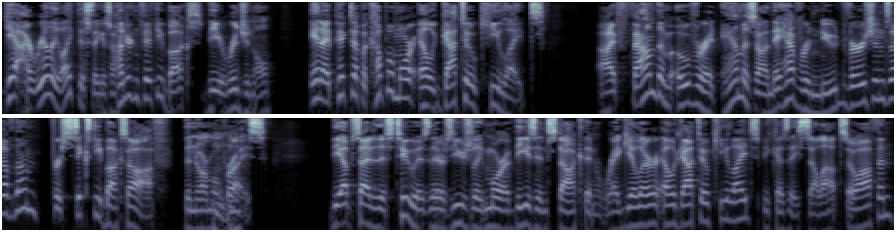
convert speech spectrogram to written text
yeah, I really like this thing. It's 150 bucks, the original, and I picked up a couple more Elgato key lights. I found them over at Amazon. They have renewed versions of them for 60 bucks off the normal Mhm. price. The upside of this too is there's usually more of these in stock than regular Elgato key lights because they sell out so often.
